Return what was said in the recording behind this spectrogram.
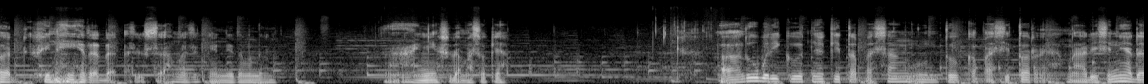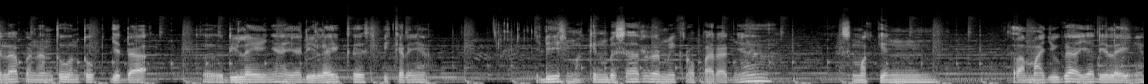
waduh ini rada susah masuk ini teman-teman nah ini sudah masuk ya Lalu berikutnya kita pasang untuk kapasitor ya. Nah, di sini adalah penentu untuk jeda e, delaynya ya, delay ke speakernya. Jadi semakin besar mikrofaradnya, semakin lama juga ya delaynya.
